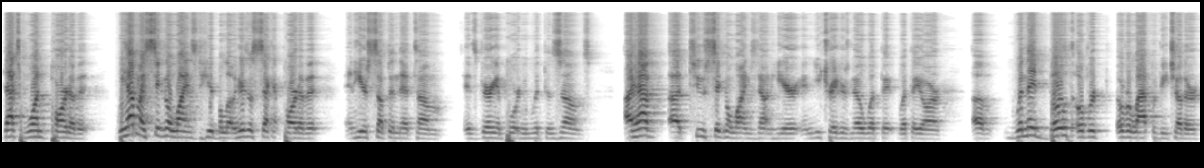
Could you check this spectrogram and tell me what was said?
that's one part of it. We have my signal lines here below. Here's a second part of it, and here's something that um, is very important with the zones. I have uh, two signal lines down here, and you traders know what they what they are. Um, when they both over overlap of each other,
